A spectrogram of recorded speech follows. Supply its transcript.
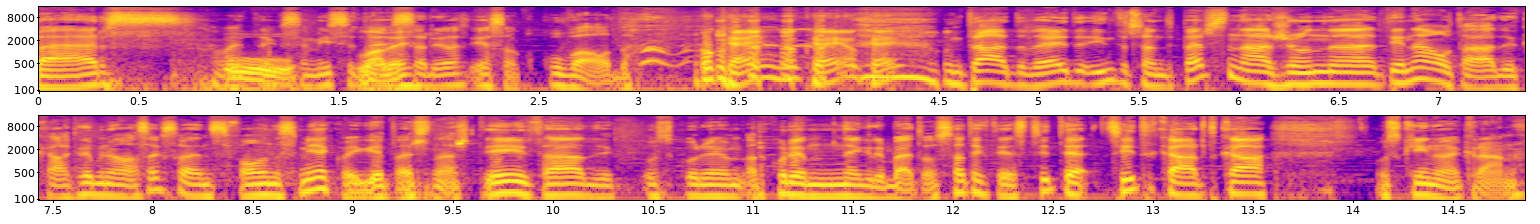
bērs, vai, teiksim, labi. arī iesauku kuvalda. ok, ok, ok. un tāda veida interesanti personāļi, un uh, tie nav tādi kā kriminālas ekscelences fonda smieklīgie personāļi. Tie ir tādi, kuriem, ar kuriem negribētu satikties citkārt kā uz kinoekrāna.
